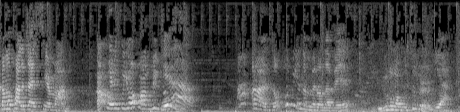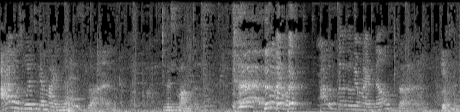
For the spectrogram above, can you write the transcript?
Come apologize to your mom. I'm waiting for your apology too. Yeah. Uh-uh, don't put me in the middle of it. You don't want me to her. Yeah. I was going to get my nails done, Miss Mamas. I was gonna go get my nails done. Definitely.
